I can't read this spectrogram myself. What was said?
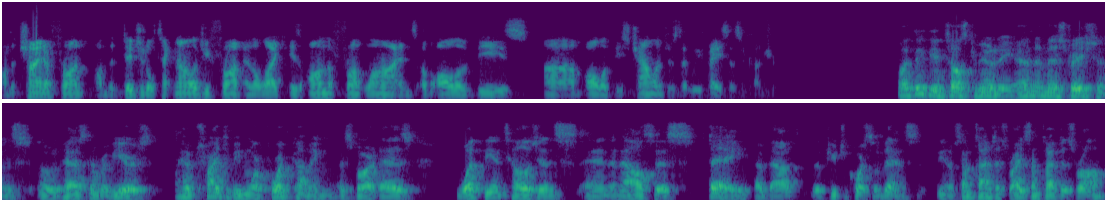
on the China front, on the digital technology front, and the like, is on the front lines of all of these um, all of these challenges that we face as a country. Well, I think the intelligence community and administrations over the past number of years have tried to be more forthcoming as far as what the intelligence and analysis say about the future course of events. You know, sometimes it's right, sometimes it's wrong.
